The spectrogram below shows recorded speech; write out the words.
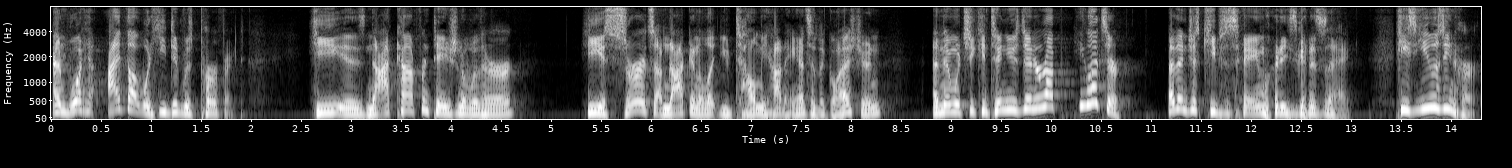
And what I thought what he did was perfect. He is not confrontational with her. He asserts, I'm not going to let you tell me how to answer the question. And then when she continues to interrupt, he lets her and then just keeps saying what he's going to say. He's using her.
